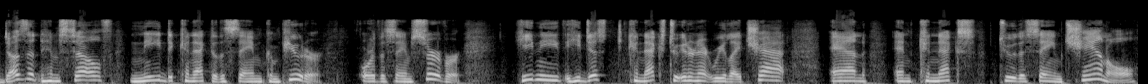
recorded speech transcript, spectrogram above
doesn't himself need to connect to the same computer or the same server he need he just connects to internet relay chat and and connects to the same channel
